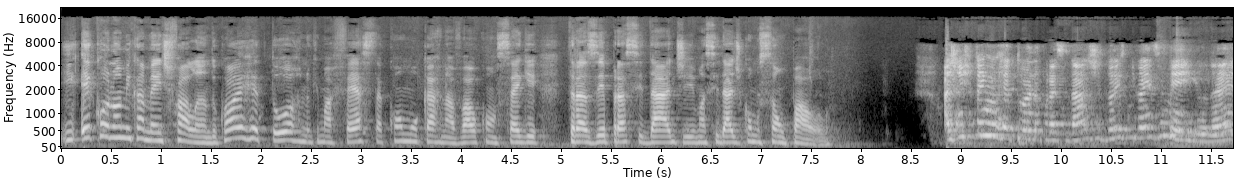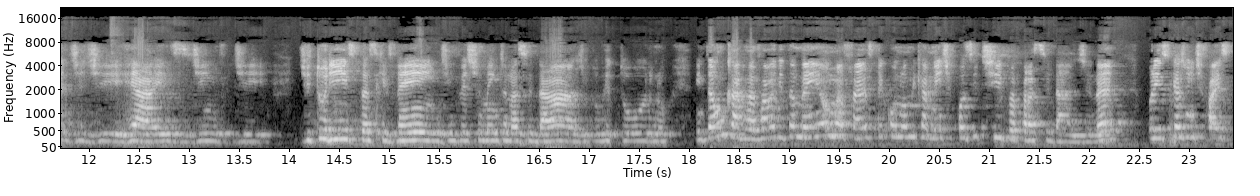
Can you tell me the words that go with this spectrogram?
E economicamente falando, qual é o retorno que uma festa como o Carnaval consegue trazer para a cidade, uma cidade como São Paulo? A gente tem um retorno para a cidade de 2 milhões e meio né, de, de reais de, de, de, turistas que vêm, de investimento na cidade, do retorno. Então, o carnaval ele também é uma festa economicamente positiva para a cidade, né? Por isso que a gente faz,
